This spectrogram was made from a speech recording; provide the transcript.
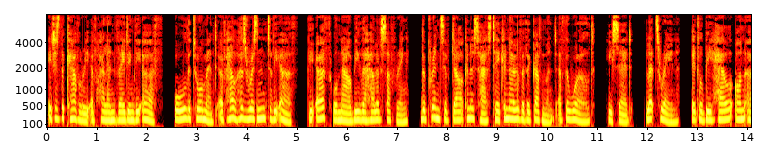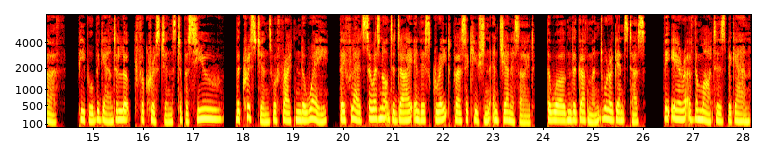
It is the cavalry of hell invading the earth, all the torment of hell has risen to the earth, the earth will now be the hell of suffering, the prince of darkness has taken over the government of the world, he said, let's reign, it'll be hell on earth people began to look for Christians to pursue. The Christians were frightened away, they fled so as not to die in this great persecution and genocide. the world and the government were against us. The era of the martyrs began.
